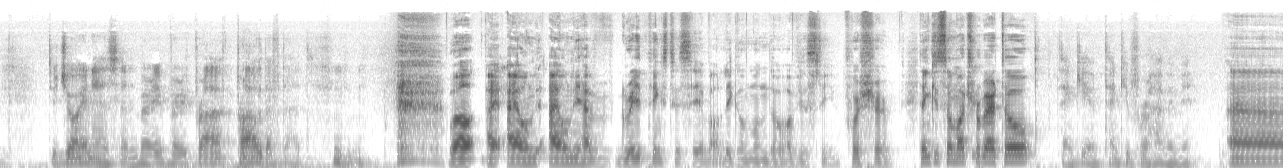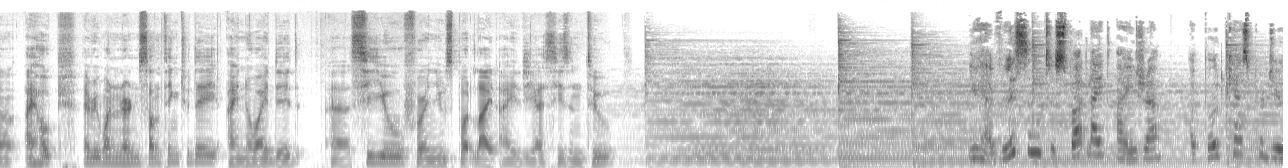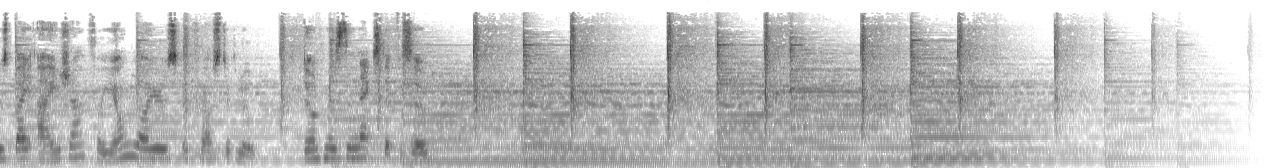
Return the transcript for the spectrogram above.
to join us, and very very proud proud of that. well, I, I only I only have great things to say about Legal Mondo, obviously, for sure. Thank you so much, Roberto. Thank you. Thank you for having me. Uh, I hope everyone learned something today. I know I did. Uh, see you for a new Spotlight IGS Season 2. You have listened to Spotlight AIJA, a podcast produced by AIJA for young lawyers across the globe. Don't miss the next episode.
